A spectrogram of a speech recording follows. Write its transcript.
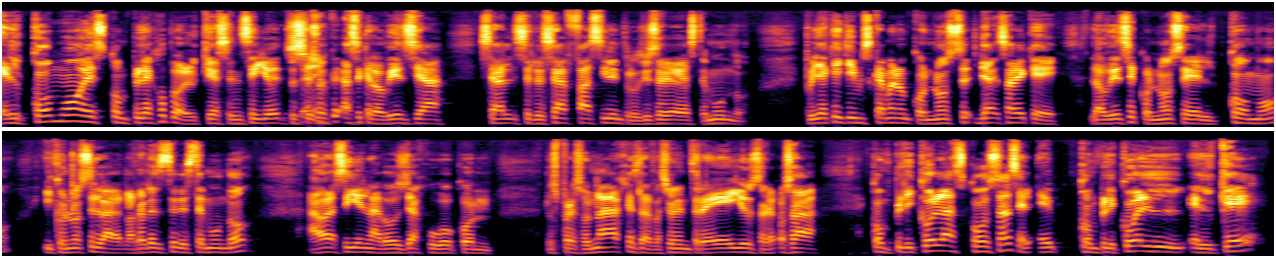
el cómo es complejo, pero el que es sencillo. Entonces, eso hace que la audiencia sea, se le sea fácil introducirse a este mundo. Pero ya que James Cameron conoce, ya sabe que la audiencia conoce el cómo y conoce las reglas de este mundo, ahora sí en la 2 ya jugó con los personajes, la relación entre ellos, o sea, complicó las cosas, complicó el, el qué,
